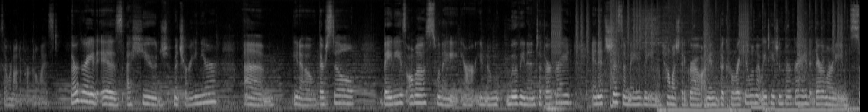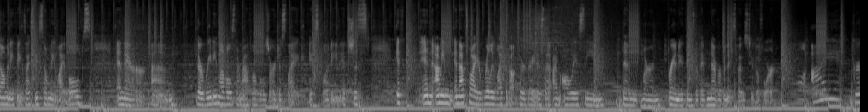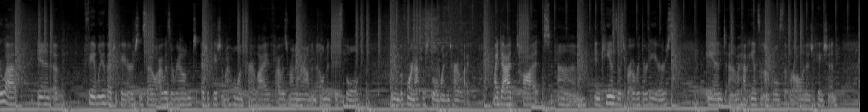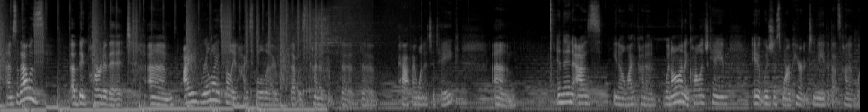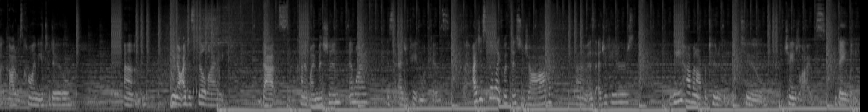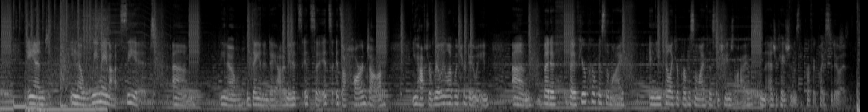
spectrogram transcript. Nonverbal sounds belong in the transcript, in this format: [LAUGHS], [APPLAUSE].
So we're not departmentalized. Third grade is a huge maturing year. Um, you know, they're still babies almost when they are you know moving into third grade. And it's just amazing how much they grow. I mean the curriculum that we teach in third grade they're learning so many things. I see so many light bulbs and their um, their reading levels their math levels are just like exploding. It's just it and i mean and that's why i really like about third grade is that i'm always seeing them learn brand new things that they've never been exposed to before. Well, i grew up in a family of educators, and so I was around education my whole entire life. I was running around in elementary school, you know, before and after school my entire life. My dad taught um, in Kansas for over 30 years, and um, I have aunts and uncles that were all in education. Um, so that was a big part of it. Um, I realized probably in high school that I that was kind of the the path I wanted to take. Um, and then as you know, life kind of went on and college came, it was just more apparent to me that that's kind of what God was calling me to do. Um, you know, I just feel like that's kind of my mission in life is to educate and love kids. I just feel like with this job um, as educators, we have an opportunity to change lives daily. And, you know, we may not see it, um, you know, day in and day out. I mean, it's it's a, it's it's a hard job. You have to really love what you're doing. Um, but if but if your purpose in life and you feel like your purpose in life is to change lives, then the education is the perfect place to do it.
